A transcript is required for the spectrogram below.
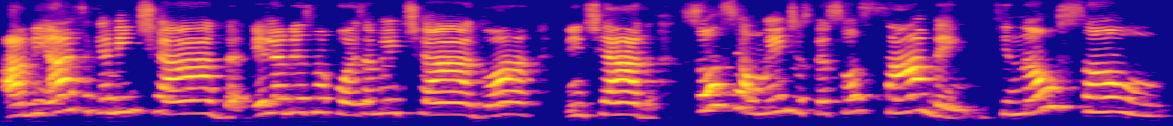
A minha, ah, essa aqui é menteada, ele é a mesma coisa, menteado, ah, menteada. Socialmente, as pessoas sabem que não são,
